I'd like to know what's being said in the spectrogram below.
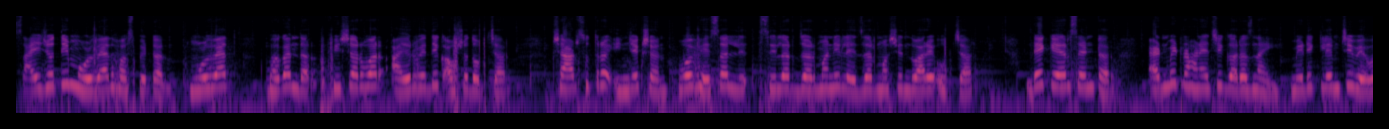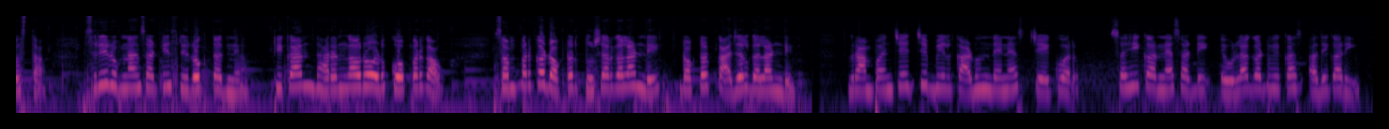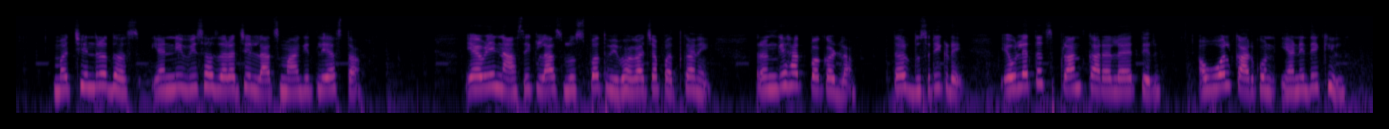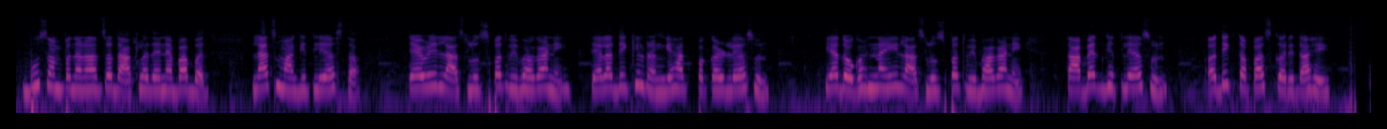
साईज्योती मूळव्याध हॉस्पिटल मूळव्याध भगंदर फिशरवर आयुर्वेदिक औषधोपचार क्षारसूत्र इंजेक्शन व व्हेसल सिलर जर्मनी लेझर मशीनद्वारे उपचार. डे केअर सेंटर ॲडमिट राहण्याची गरज नाही मेडिक्लेमची व्यवस्था. स्त्री रुग्णांसाठी स्त्रीरोगतज्ञ ठिकाण धारणगाव रोड कोपरगाव. संपर्क डॉक्टर तुषार गलांडे डॉक्टर काजल गलांडे. ग्रामपंचायतचे बिल काढून देण्यास चेकवर सही करण्यासाठी येवला गट विकास अधिकारी मच्छिंद्र धस यांनी वीस हजाराची लाच मागितली असता. यावेळी नाशिक लाचलुचपत विभागाच्या पथकाने रंगेहात पकडला. तर दुसरीकडे येवल्यातच प्रांत कार्यालयातील अव्वल कारकून याने देखील भूसंपादनाचा दाखला देण्याबाबत लाच मागितली असता. त्यावेळी लाचलुचपत विभागाने त्याला देखील रंगेहात पकडले असून या दोघांनाही लाचलुचपत विभागाने ताब्यात घेतले असून अधिक तपास करीत आहे.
